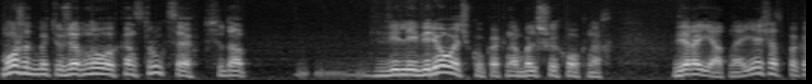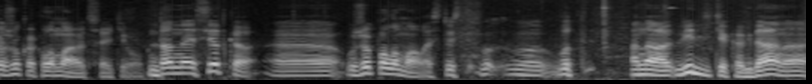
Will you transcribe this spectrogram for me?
Может быть, уже в новых конструкциях сюда ввели веревочку, как на больших окнах, Вероятно. Я сейчас покажу, как ломаются эти окна. Данная сетка э, уже поломалась. То есть э, вот она, видите, когда она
